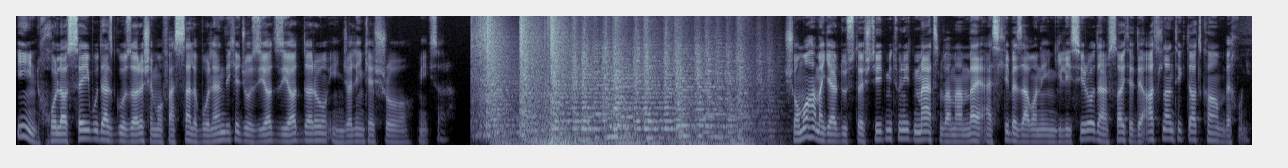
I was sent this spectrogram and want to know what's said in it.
این خلاصه ای بود از گزارش مفصل و بلندی که جزئیات زیاد داره و اینجا لینکش رو می‌گذارم. شما هم اگر دوست داشتید می‌تونید متن و منبع اصلی به زبان انگلیسی رو در سایت theatlantic.com بخونید.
